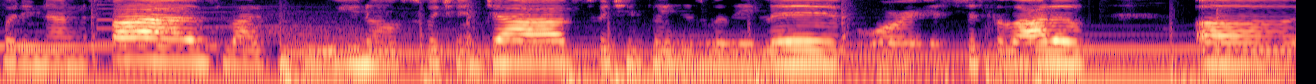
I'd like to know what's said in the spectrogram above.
quitting nine to fives, a lot of people you know switching jobs, switching places where they live, or it's just a lot of uh,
